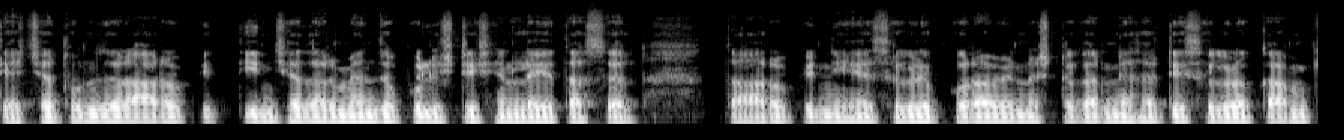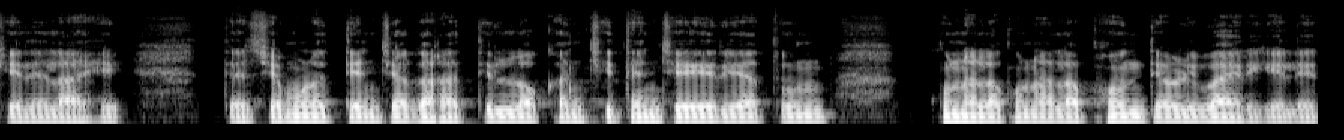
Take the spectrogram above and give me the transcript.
त्याच्यातून जर आरोपी तीनच्या दरम्यान जर पोलीस स्टेशनला येत असेल तर आरोपींनी हे सगळे पुरावे नष्ट करण्यासाठी सगळं काम केलेलं आहे. त्याच्यामुळं त्यांच्या घरातील लोकांची त्यांच्या एरियातून कुणाला कुणाला फोन त्यावेळी बाहेर गेलेत.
